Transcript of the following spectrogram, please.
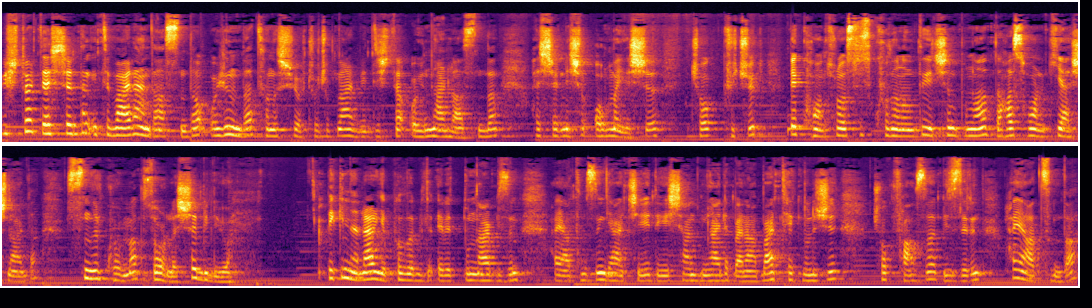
3-4 yaşlarından itibaren de aslında oyunla tanışıyor çocuklar ve dijital oyunlarla aslında haşır neşir olma yaşı çok küçük ve kontrolsüz kullanıldığı için buna daha sonraki yaşlarda sınır koymak zorlaşabiliyor. Peki neler yapılabilir? Evet bunlar bizim hayatımızın gerçeği, değişen dünyayla beraber teknoloji çok fazla bizlerin hayatında.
